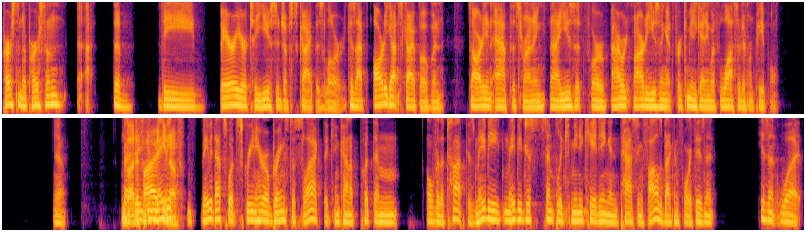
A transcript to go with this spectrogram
person to person, uh, the the barrier to usage of Skype is lower because I've already got Skype open it's already an app that's running, and I use it for. I'm already using it for communicating with lots of different people. Yeah, but, but if I, maybe, you know, maybe that's what Screenhero brings to Slack that can kind of put them over the top because maybe maybe just simply communicating and passing files back and forth isn't isn't what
